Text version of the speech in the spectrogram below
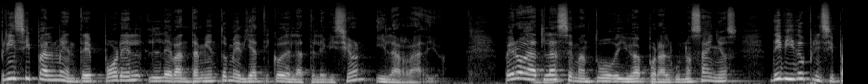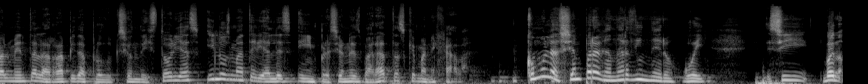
principalmente por el levantamiento mediático de la televisión y la radio. Pero Atlas se mantuvo viva por algunos años, debido principalmente a la rápida producción de historias y los materiales e impresiones baratas que manejaba. ¿Cómo le hacían para ganar dinero, güey? Sí, bueno,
